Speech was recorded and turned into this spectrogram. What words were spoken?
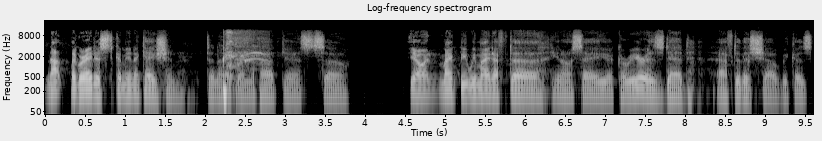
not the greatest communication tonight on the podcast. So, you know, it might be we might have to, you know, say your career is dead after this show because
